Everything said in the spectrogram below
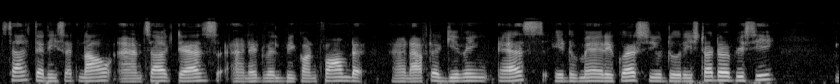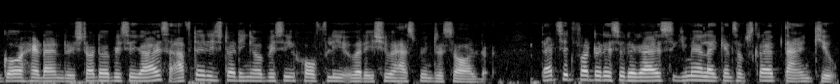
Select the reset now and select yes and it will be confirmed. And after giving yes it may request you to restart your PC go ahead and restart your PC guys. After restarting your PC hopefully your issue has been resolved. That's it for today's video guys. Give me a like and subscribe. Thank you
